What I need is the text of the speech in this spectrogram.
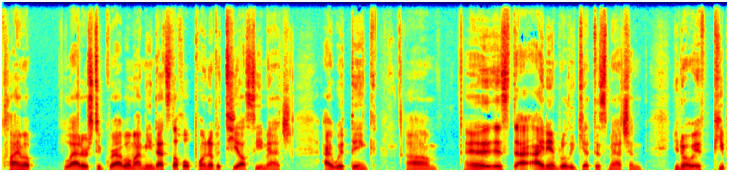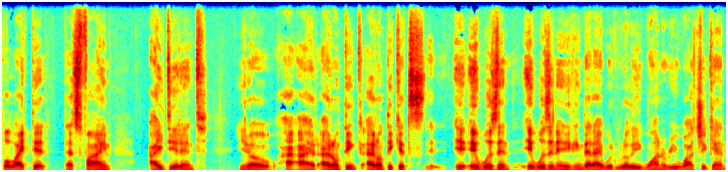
climb up ladders to grab them. I mean that's the whole point of a TLC match, I would think. Um, and it's I didn't really get this match, and you know if people liked it, that's fine. I didn't you know I, I don't think i don't think it's it, it wasn't it wasn't anything that i would really want to rewatch again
